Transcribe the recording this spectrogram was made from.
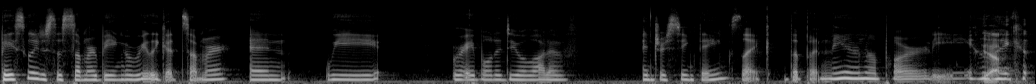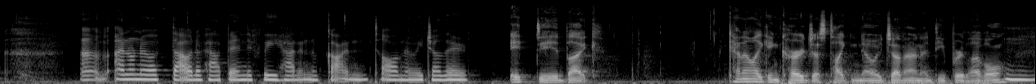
basically just the summer being a really good summer. And we were able to do a lot of interesting things like the banana party. Yeah. like, um, I don't know if that would have happened if we hadn't have gotten to all know each other. it did like kind of like encourage us to like know each other on a deeper level Mm-hmm.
